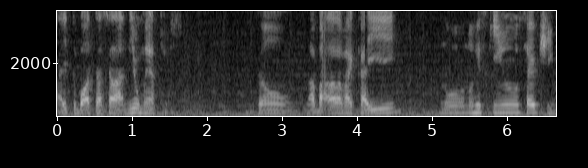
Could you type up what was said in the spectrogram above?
Aí tu bota, sei lá, mil metros. Então, a bala ela vai cair no, no risquinho certinho.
